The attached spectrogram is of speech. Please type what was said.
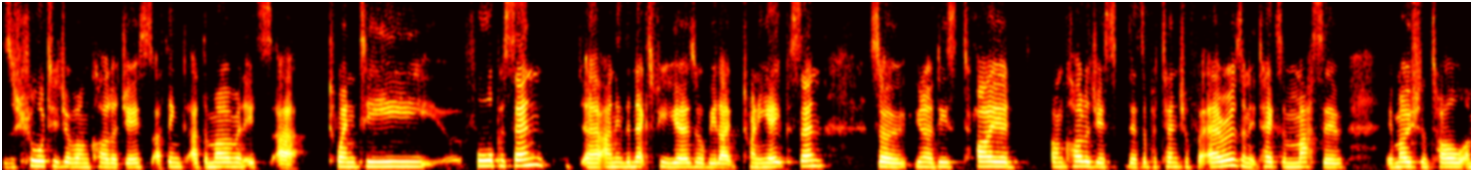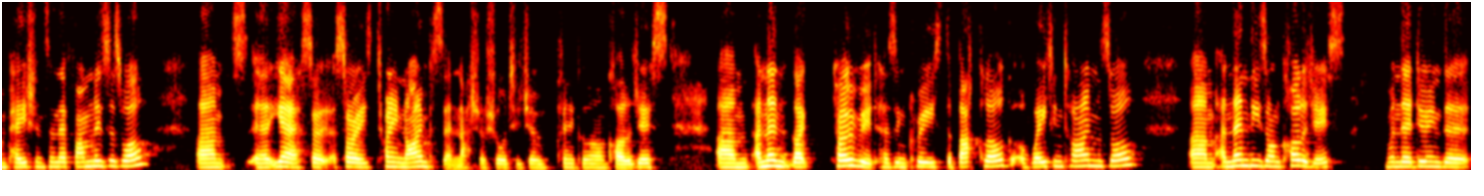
there's a shortage of oncologists. I think at the moment it's at 24%. Uh, and in the next few years it'll be like 28%. So, you know, these tired oncologists, there's a potential for errors and it takes a massive emotional toll on patients and their families as well. Um, uh, yeah, so sorry, 29% national shortage of clinical oncologists. Um, and then like COVID has increased the backlog of waiting time as well. Um, and then these oncologists, when they're doing the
